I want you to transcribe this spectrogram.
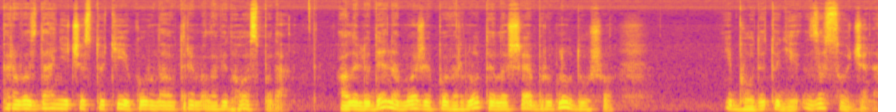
первозданній чистоті, яку вона отримала від Господа. Але людина може повернути лише брудну душу і буде тоді засуджена.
